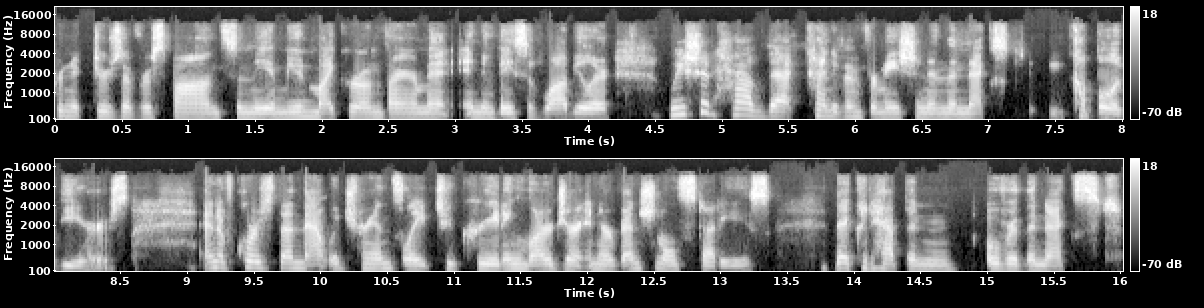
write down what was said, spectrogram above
predictors of response and the immune microenvironment in invasive lobular, we should have that kind of information in the next couple of years. And of course, then that would translate to creating larger interventional studies that could happen over the next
